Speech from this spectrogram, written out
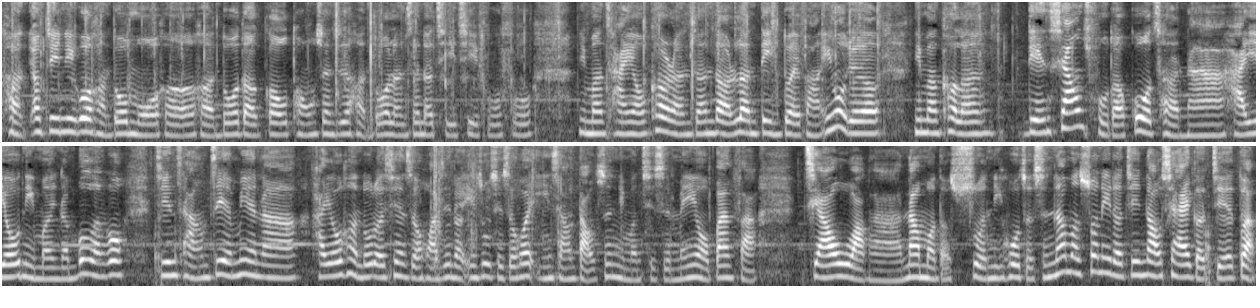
很要经历过很多磨合、很多的沟通，甚至很多人生的起起伏伏，你们才有可能真的认定对方。因为我觉得你们可能连相处的过程啊，还有你们能不能够经常见面啊，还有很多的现实环境的因素，其实会影响导致你们其实没有办法。交往啊，那么的顺利，或者是那么顺利的进到下一个阶段。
